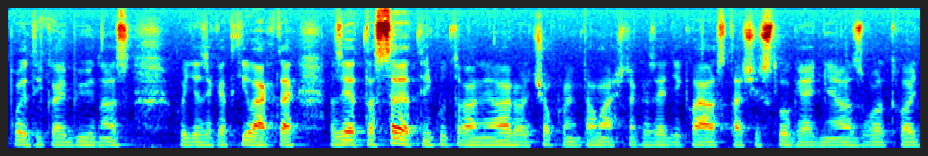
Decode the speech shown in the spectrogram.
politikai bűn az, hogy ezeket kivágták. Azért azt szeretnék utalni arra, hogy Soproni Tamásnak az egyik választási szlogenje az volt, hogy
